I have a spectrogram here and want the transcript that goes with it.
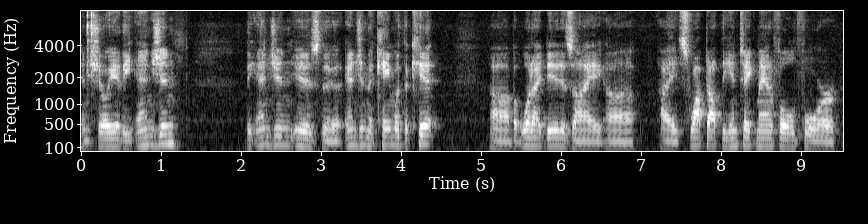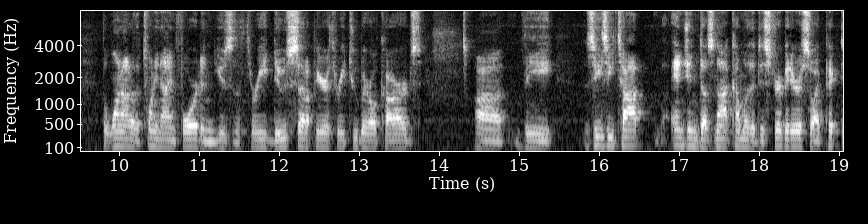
and show you the engine. The engine is the engine that came with the kit, uh, but what I did is I uh, I swapped out the intake manifold for the one out of the 29 Ford and used the three deuce setup here, three two-barrel carbs. Uh, the ZZ Top engine does not come with a distributor, so I picked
